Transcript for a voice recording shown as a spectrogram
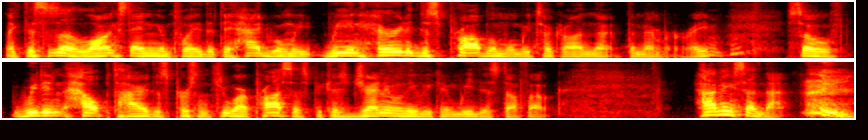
Like this is a long-standing employee that they had when we we inherited this problem when we took on the, the member, right? Mm-hmm. So we didn't help to hire this person through our process because genuinely we can weed this stuff out. Having said that, it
